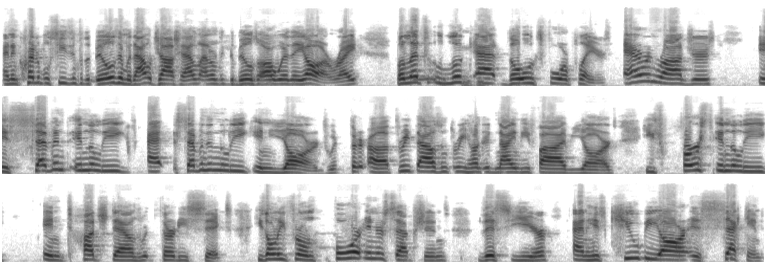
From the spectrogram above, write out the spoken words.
an incredible season for the Bills, and without Josh Allen, I don't think the Bills are where they are, right? But let's look Mhm. at those four players. Aaron Rodgers is seventh in the league at seventh in the league in yards with thir- uh, 3,395 yards. He's first in the league in touchdowns with 36. He's only thrown four interceptions this year, and his QBR is second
